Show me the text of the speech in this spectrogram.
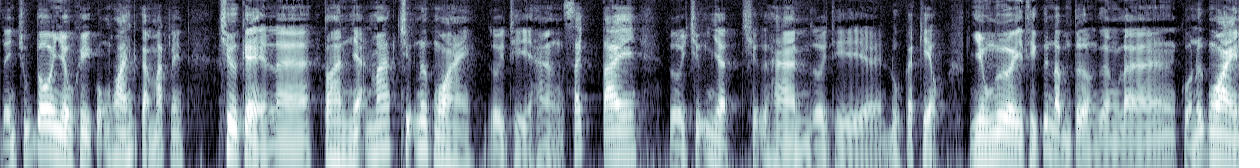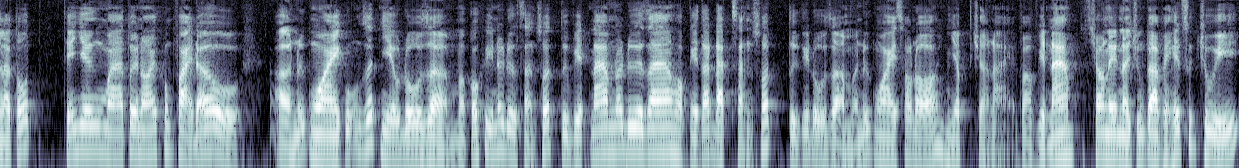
Đến chúng tôi nhiều khi cũng hoa hết cả mắt lên. Chưa kể là toàn nhãn mát chữ nước ngoài, rồi thì hàng sách tay, rồi chữ Nhật, chữ Hàn, rồi thì đủ các kiểu. Nhiều người thì cứ nầm tưởng rằng là của nước ngoài là tốt. Thế nhưng mà tôi nói không phải đâu ở nước ngoài cũng rất nhiều đồ dởm mà có khi nó được sản xuất từ Việt Nam nó đưa ra hoặc người ta đặt sản xuất từ cái đồ dởm ở nước ngoài sau đó nhập trở lại vào Việt Nam cho nên là chúng ta phải hết sức chú ý.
